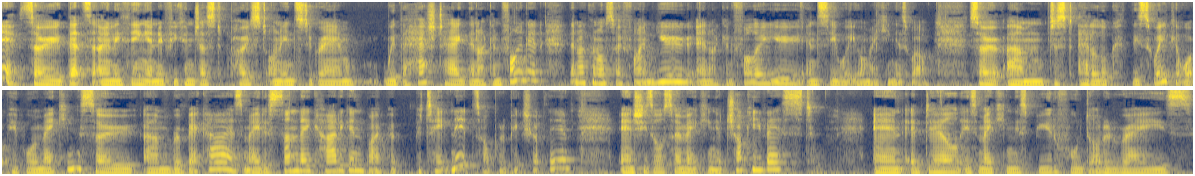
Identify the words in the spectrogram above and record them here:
yeah, so that's the only thing. And if you can just post on Instagram with the hashtag, then I can find it. Then I can also find you and I can follow you and see what you're making as well. So um, just had a look this week at what people were making. So um, Rebecca has made a Sunday cardigan by PetiteKnit. So I'll put a picture up there. And she's also making a chocky vest. And Adele is making this beautiful dotted rays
